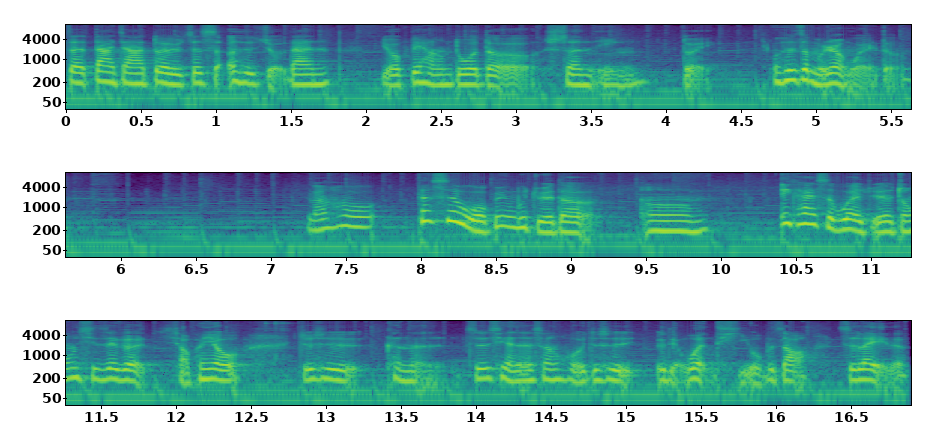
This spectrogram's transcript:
在大家对于这次二十九单有非常多的声音，对我是这么认为的。然后，但是我并不觉得，嗯。一开始我也觉得中西这个小朋友就是可能之前的生活就是有点问题，我不知道之类的。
